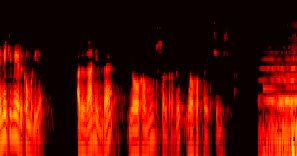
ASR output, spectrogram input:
என்றைக்குமே இருக்க முடியாது. அதுதான் இந்த யோகம்னு சொல்கிறது யோக பயிற்சின்னு சொல்றாங்க.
